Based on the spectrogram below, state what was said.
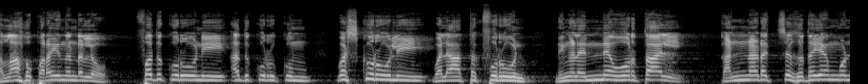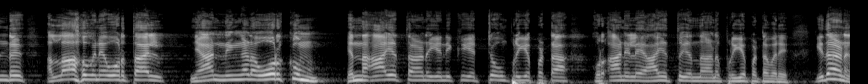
അള്ളാഹു പറയുന്നുണ്ടല്ലോ ഫത് ഖുറൂനി അത് കുറുക്കും വഷ്കുറൂലി വലാ തക്ഫുറൂൻ നിങ്ങൾ എന്നെ ഓർത്താൽ കണ്ണടച്ച് ഹൃദയം കൊണ്ട് അള്ളാഹുവിനെ ഓർത്താൽ ഞാൻ നിങ്ങളെ ഓർക്കും എന്ന ആയത്താണ് എനിക്ക് ഏറ്റവും പ്രിയപ്പെട്ട ഖുർആാനിലെ ആയത്ത് എന്നാണ് പ്രിയപ്പെട്ടവരെ. ഇതാണ്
